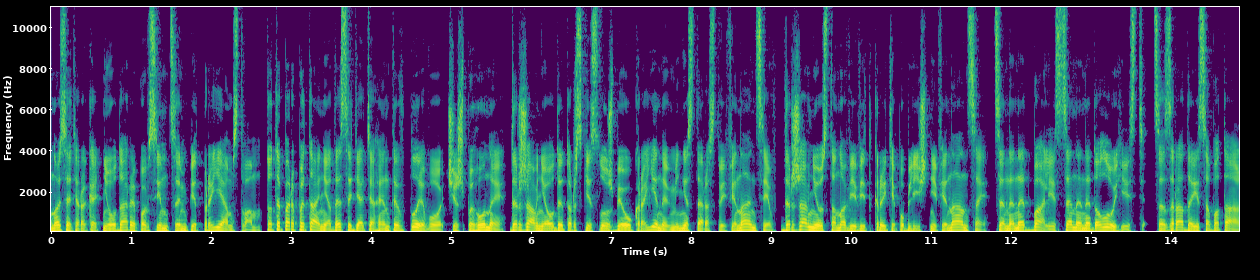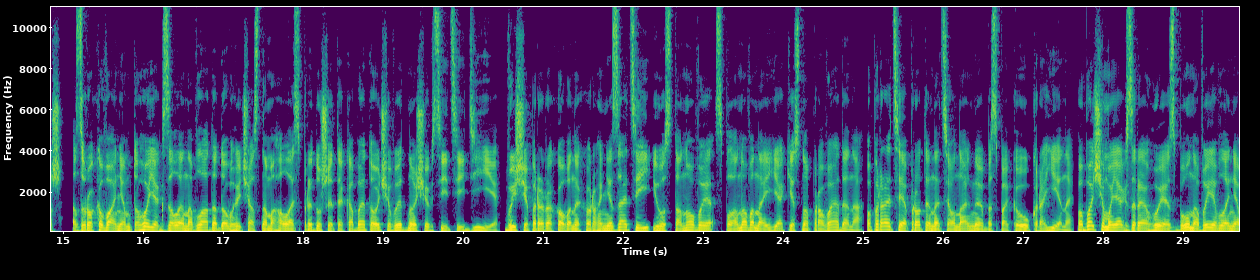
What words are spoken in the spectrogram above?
наносять ракетні удари по всім цим підприємствам. То тепер питання, де сидять агенти впливу чи шпигуни, Державній аудиторській службі України в Міністерстві фінансів, державній установі відкриті публічні фінанси. Це не недбалість, це не недолугість, це зрада і саботаж. А з урахуванням того, як зелена влада довгий час намагалась придушити КБ, то очевидно, що всі ці дії вище перерахованих організацій і установи спланована і якісно проведена операція проти національної безпеки України. Побачимо, як зреагує СБУ на виявлення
